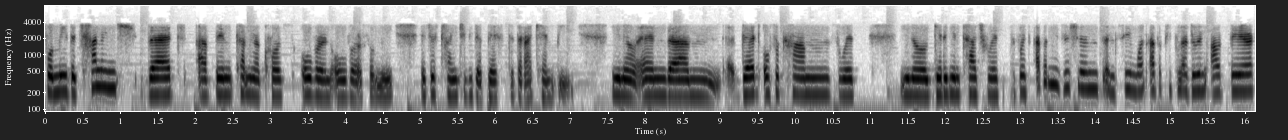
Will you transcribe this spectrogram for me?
for me, the challenge that I've been coming across over and over for me is just trying to be the best that I can be, you know, and um, that also comes with, you know, getting in touch with with other musicians and seeing what other people are doing out there,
